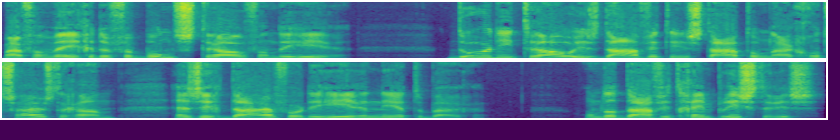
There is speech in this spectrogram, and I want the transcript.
maar vanwege de verbondstrouw van de Heere. Door die trouw is David in staat om naar Gods huis te gaan en zich daar voor de Heere neer te buigen. Omdat David geen priester is,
